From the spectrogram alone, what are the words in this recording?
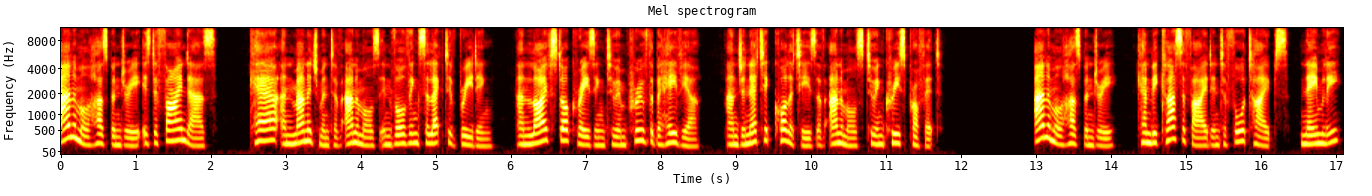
Animal husbandry is defined as care and management of animals involving selective breeding and livestock raising to improve the behavior and genetic qualities of animals to increase profit. Animal husbandry can be classified into four types, namely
